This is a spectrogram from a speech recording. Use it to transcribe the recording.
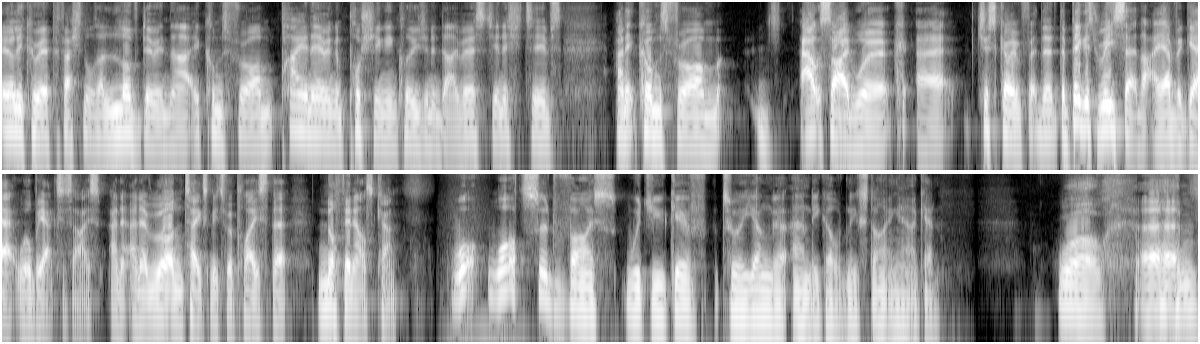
early career professionals. I love doing that. It comes from pioneering and pushing inclusion and diversity initiatives, and it comes from outside work. Uh, just going for the, the biggest reset that I ever get will be exercise, and, and a run takes me to a place that nothing else can. What what advice would you give to a younger Andy Goldney starting out again? Whoa. Um,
